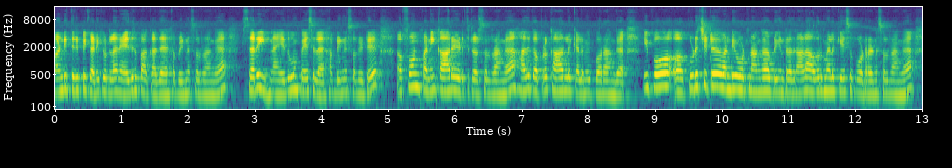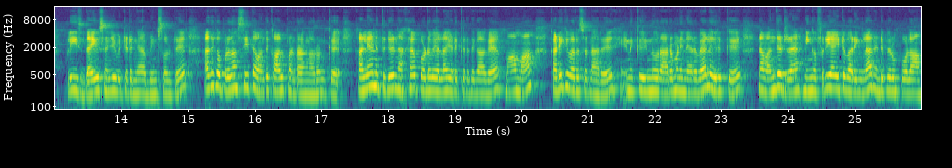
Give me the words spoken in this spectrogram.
வண்டி திருப்பி கிடைக்க விடல நான் எதிர்பார்க்காத அப்படின்னு சொல்கிறாங்க சரி நான் எதுவும் பேசலை அப்படின்னு சொல்லிட்டு ஃபோன் பண்ணி காரை எடுத்துகிட்டு வர சொல்கிறாங்க அதுக்கப்புறம் காரில் கிளம்பி போகிறாங்க இப்போது குடிச்சிட்டு வண்டி ஓட்டினாங்க அப்படின்றதுனால அவர் மேலே கேஸ் போடுறேன்னு சொல்கிறாங்க ப்ளீஸ் தயவு செஞ்சு விட்டுடுங்க அப்படின்னு சொல்லிட்டு. அதுக்கப்புறம் தான் சீதா வந்து கால் பண்ணுறாங்க அருணுக்கு. கல்யாணத்துக்கு நகை புடவையெல்லாம் எடுக்கிறதுக்காக மாமா கடைக்கு வர சொன்னார். எனக்கு இன்னொரு அரை மணி நேரம் வேலை இருக்குது நான் வந்துடுறேன். நீங்கள் ஃப்ரீ ஆகிட்டு வரீங்களா? ரெண்டு பேரும் போகலாம்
